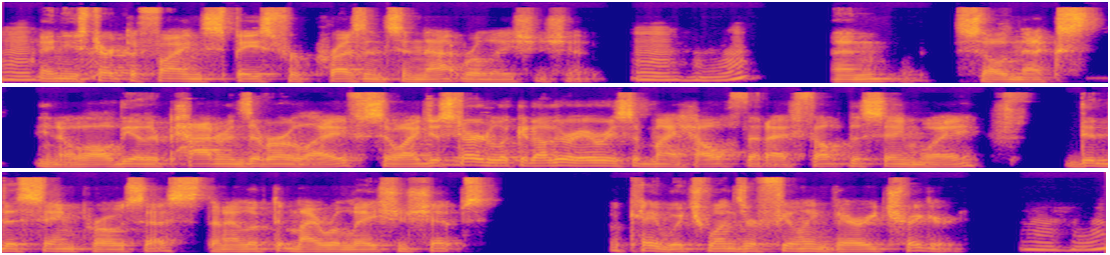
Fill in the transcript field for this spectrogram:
Mm-hmm. And you start to find space for presence in that relationship. Mm-hmm. And so next, you know, all the other patterns of our life. So I just started to look at other areas of my health that I felt the same way, did the same process. Then I looked at my relationships. Okay, which ones are feeling very triggered? Mm-hmm.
